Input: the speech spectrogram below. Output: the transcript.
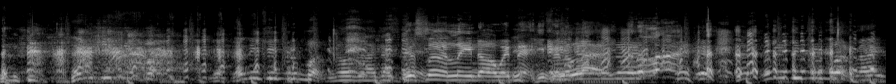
let me keep let me keep it a buck. Let me keep it a buck. You know what I'm saying? Like I said, Your son leaned all the way back. He finna lie. He finna lie. let, let me keep it a buck, right?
